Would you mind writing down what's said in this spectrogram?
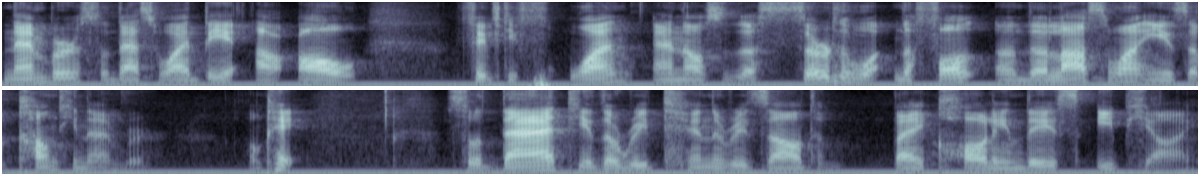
number. So that's why they are all 51. And also the third one, the fourth, uh, the last one is a county number. Okay. So that is the return result by calling this API.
